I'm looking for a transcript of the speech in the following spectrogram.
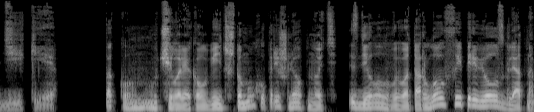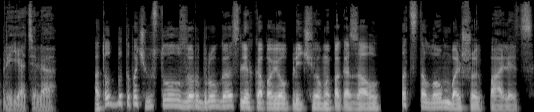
дикие. Такому человека убить, что муху пришлепнуть, сделал вывод Орлов и перевел взгляд на приятеля. А тот будто почувствовал взор друга, слегка повел плечом и показал под столом большой палец.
